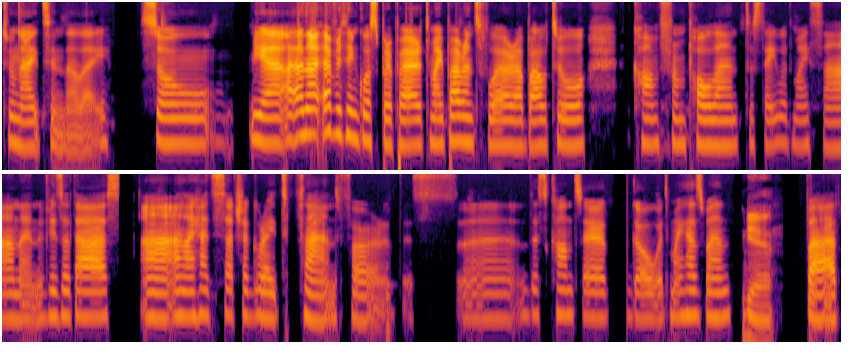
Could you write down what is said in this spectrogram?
two nights in LA. So yeah, and I, everything was prepared. My parents were about to come from Poland to stay with my son and visit us, uh, and I had such a great plan for this uh, this concert. Go with my husband. Yeah, but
